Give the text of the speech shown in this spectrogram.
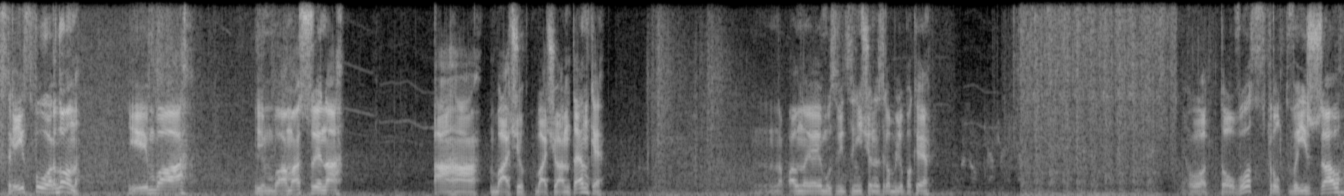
Стріт Фордон. Імба. Імба машина. Ага, бачу, бачу антенки. Напевно, я йому звідси нічого не зроблю, поки. Готово, спрут виїжджав.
